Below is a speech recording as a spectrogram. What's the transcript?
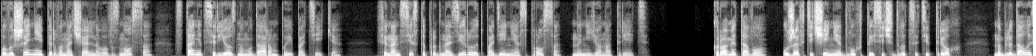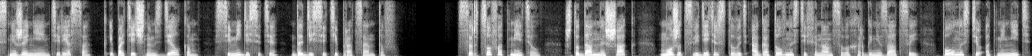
Повышение первоначального взноса станет серьезным ударом по ипотеке – финансисты прогнозируют падение спроса на нее на треть. Кроме того, уже в течение 2023 наблюдалось снижение интереса к ипотечным сделкам с 70 до 10%. Сырцов отметил, что данный шаг может свидетельствовать о готовности финансовых организаций полностью отменить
